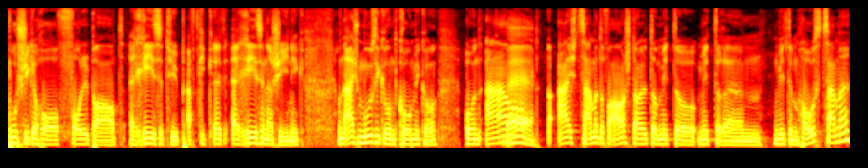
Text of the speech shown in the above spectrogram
buschigen Haar, Vollbart, ein Riesentyp, äh, eine Riesenerscheinung. Und er ist Musiker und Komiker. Und er, er ist zusammen der Veranstalter mit, der, mit, der, ähm, mit dem Host zusammen.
